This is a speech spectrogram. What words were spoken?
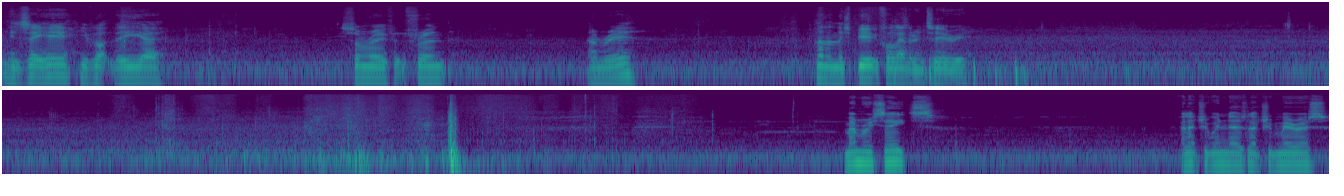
You can see here you've got the uh, sunroof at the front and rear and then this beautiful leather interior. Memory seats, electric windows, electric mirrors,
